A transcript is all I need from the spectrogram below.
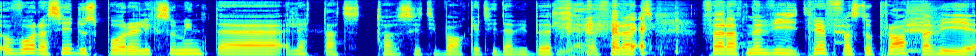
och våra sidospår är liksom inte lätta att ta sig tillbaka till där vi började. För att, för att när vi träffas då pratar vi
